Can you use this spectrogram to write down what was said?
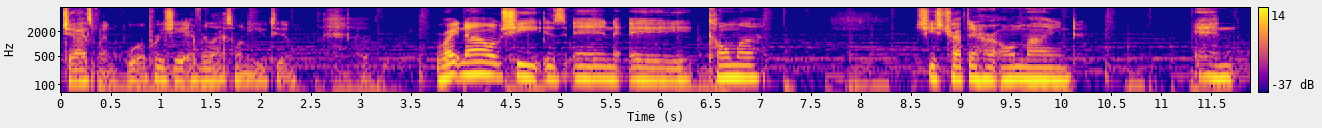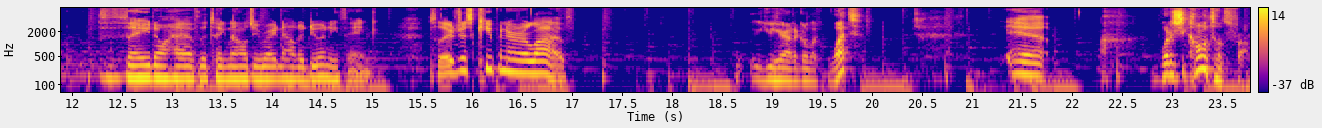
Jasmine will appreciate every last one of you too. Right now, she is in a coma. She's trapped in her own mind. And they don't have the technology right now to do anything. So they're just keeping her alive. You hear her go like, "What? Yeah, What is she comatose from?"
